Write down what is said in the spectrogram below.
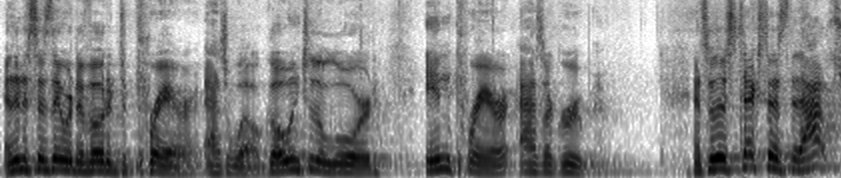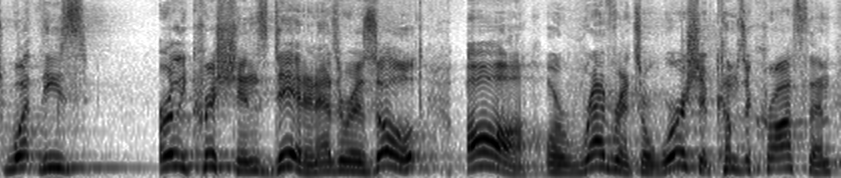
And then it says they were devoted to prayer as well, going to the Lord in prayer as a group. And so this text says that that's what these early Christians did. And as a result, awe or reverence or worship comes across them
